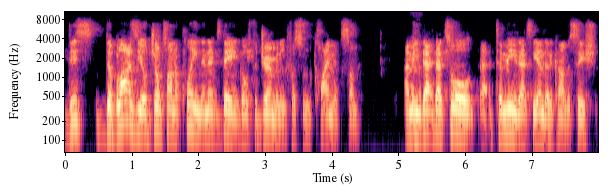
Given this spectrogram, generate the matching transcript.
this De Blasio jumps on a plane the next day and goes to Germany for some climate summit. I mean that that's all uh, to me. That's the end of the conversation.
